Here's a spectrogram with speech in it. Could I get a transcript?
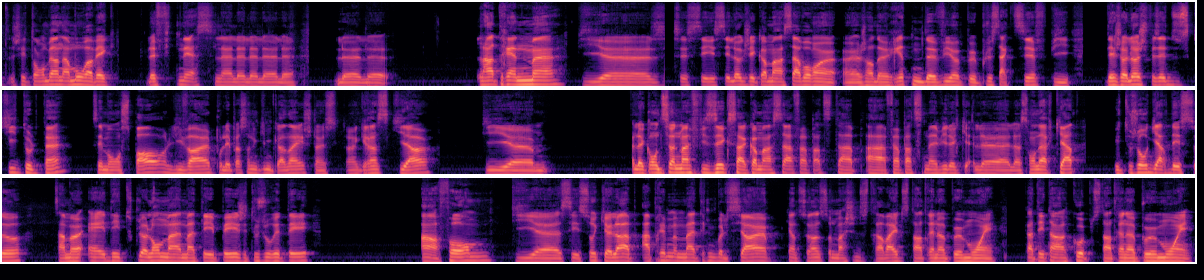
j'ai, tombé en amour avec le fitness, le, le, le, le, le- le- le- l'entraînement. Puis euh, c'est, là que j'ai commencé à avoir un, un genre de rythme de vie un peu plus actif. Puis déjà là, je faisais du ski tout le temps. C'est mon sport, l'hiver. Pour les personnes qui me connaissent, je suis un, un grand skieur. Puis le conditionnement physique, ça a commencé à faire partie de, ma vie, le, le, le secondaire 4. J'ai toujours gardé ça. Ça m'a aidé tout le long de ma, TP. J'ai toujours été en forme. Puis euh, c'est sûr que là, ap- après ma- technique policière, quand tu rentres sur le marché du travail, tu t'entraînes un peu moins. Quand tu es en couple, tu t'entraînes un peu moins.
